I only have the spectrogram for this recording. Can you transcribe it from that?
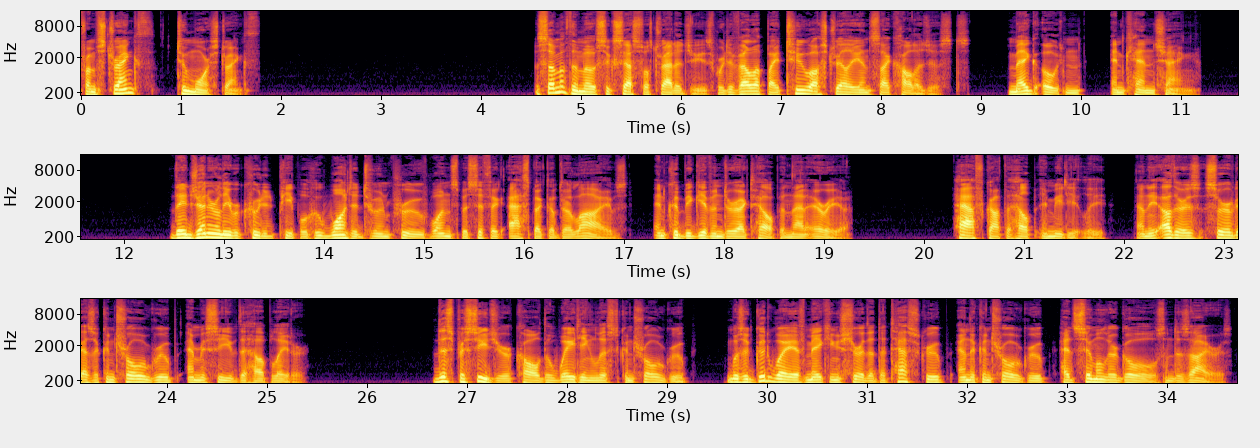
From Strength to More Strength. Some of the most successful strategies were developed by two Australian psychologists, Meg Oaten and Ken Cheng. They generally recruited people who wanted to improve one specific aspect of their lives and could be given direct help in that area. Half got the help immediately, and the others served as a control group and received the help later. This procedure, called the waiting list control group, was a good way of making sure that the test group and the control group had similar goals and desires.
